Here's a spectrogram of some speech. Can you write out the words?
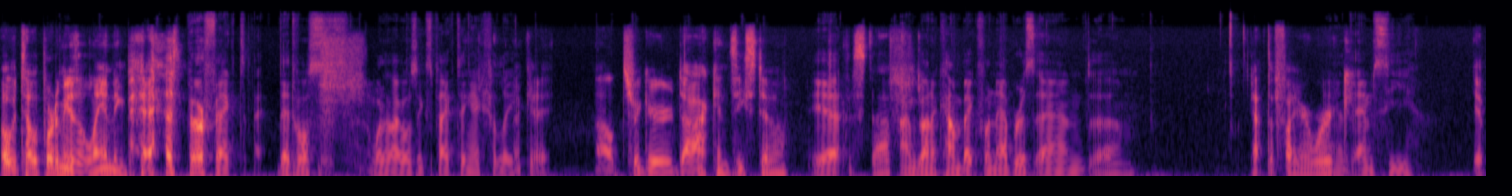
Oh, it teleported me to the landing pad. Perfect. That was what I was expecting, actually. okay. I'll trigger Doc and Zisteau. Yeah, Take the stuff. I'm gonna come back for Nebris and um, Got the firework. and MC. Yep.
